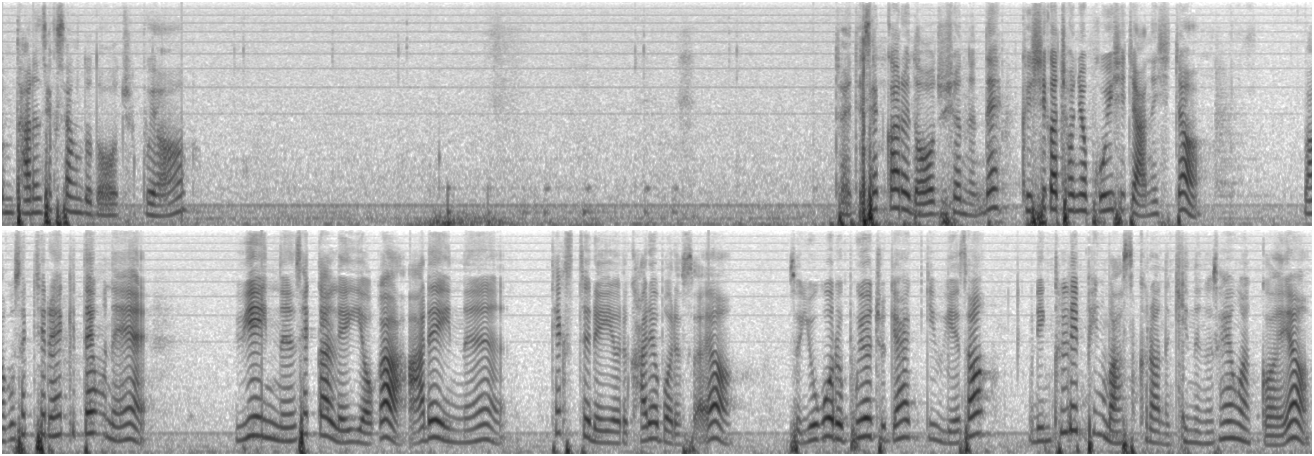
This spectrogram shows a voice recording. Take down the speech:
좀 다른 색상도 넣어주고요. 자, 이제 색깔을 넣어주셨는데 글씨가 전혀 보이시지 않으시죠? 마구 색칠을 했기 때문에 위에 있는 색깔 layer가 아래에 있는 텍스트 layer를 가려버렸어요. 그래서 요거를 보여주게 하기 위해서 우린 clipping mask라는 기능을 사용할 거예요.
